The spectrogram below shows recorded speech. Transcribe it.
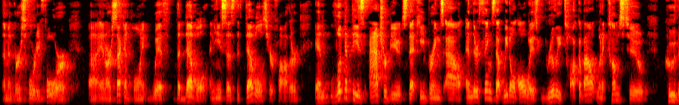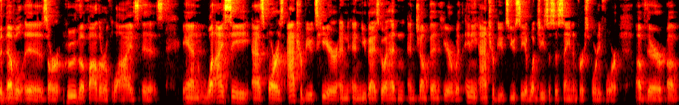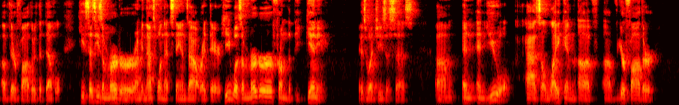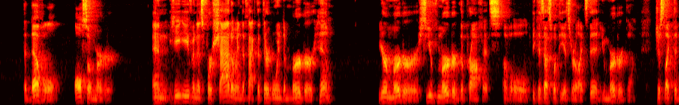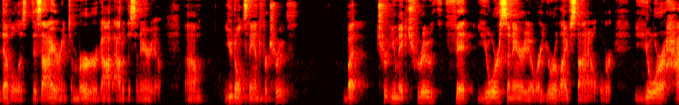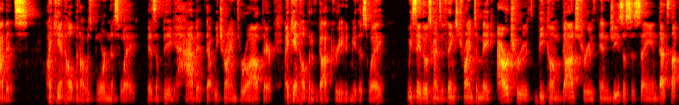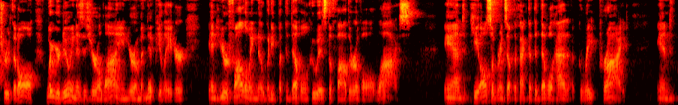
them in verse 44 uh, in our second point with the devil. And he says, The devil is your father. And look at these attributes that he brings out. And they're things that we don't always really talk about when it comes to who the devil is or who the father of lies is. And what I see as far as attributes here, and, and you guys go ahead and, and jump in here with any attributes you see of what Jesus is saying in verse 44 of their of, of their father, the devil he says he's a murderer. I mean, that's one that stands out right there. He was a murderer from the beginning, is what Jesus says. Um, and and you, as a liken of of your father, the devil, also murder. And he even is foreshadowing the fact that they're going to murder him. You're murderers. You've murdered the prophets of old because that's what the Israelites did. You murdered them, just like the devil is desiring to murder God out of the scenario. Um, you don't stand for truth. But tr- you make truth fit your scenario or your lifestyle or your habits. I can't help it. I was born this way. is a big habit that we try and throw out there. I can't help it if God created me this way. We say those kinds of things, trying to make our truth become God's truth. And Jesus is saying that's not truth at all. What you're doing is, is you're a lying, you're a manipulator, and you're following nobody but the devil, who is the father of all lies. And he also brings up the fact that the devil had a great pride. And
